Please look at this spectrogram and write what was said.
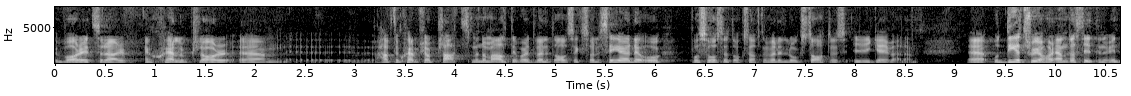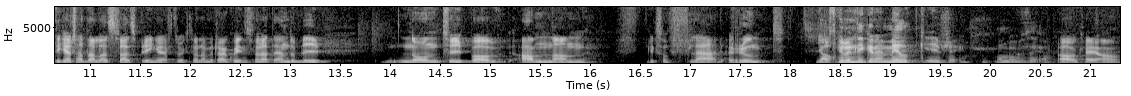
varit så där, en självklar, eh, haft en självklar plats. Men de har alltid varit väldigt avsexualiserade och på så sätt också haft en väldigt låg status i gayvärlden. Eh, och det tror jag har ändrats lite nu. Inte kanske att alla Sverige springer efter att knulla med drag queens, men att det ändå blir någon typ av annan liksom flärd runt. Jag skulle ligga med Milk i och för sig, om jag får säga. Ja, okej. ja.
